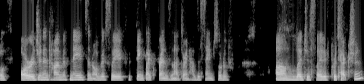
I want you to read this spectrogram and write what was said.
of origin in time of needs, and obviously things like friends and that don't have the same sort of um, legislative protection.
